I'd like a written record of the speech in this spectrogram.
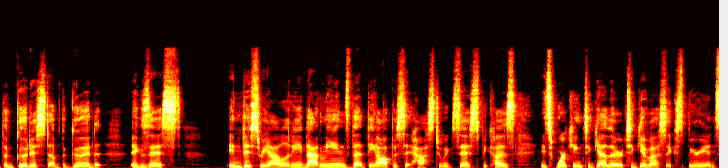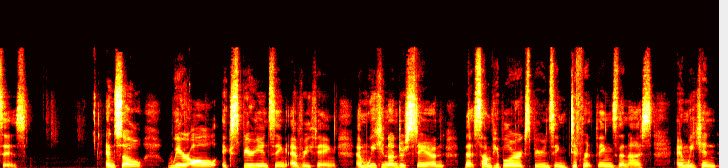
the goodest of the good exists, in this reality, that means that the opposite has to exist because it's working together to give us experiences. And so we're all experiencing everything, and we can understand that some people are experiencing different things than us, and we can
